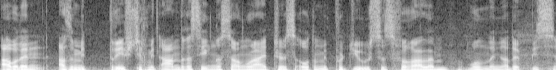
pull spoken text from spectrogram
Aber dann, also mit, triffst du dich mit anderen Singer-Songwriters oder mit Producers vor allem, wo dann gerade etwas...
